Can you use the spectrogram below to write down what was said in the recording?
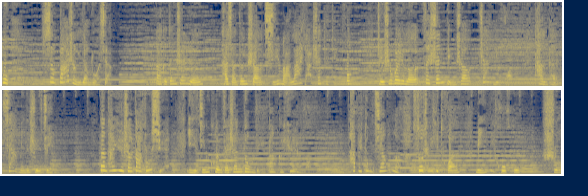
不像巴掌一样落下。那个登山人，他想登上喜马拉雅山的顶峰，只是为了在山顶上站一会儿，看看下面的世界。但他遇上大风雪，已经困在山洞里半个月了。他被冻僵了，缩成一团，迷迷糊糊，说：“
